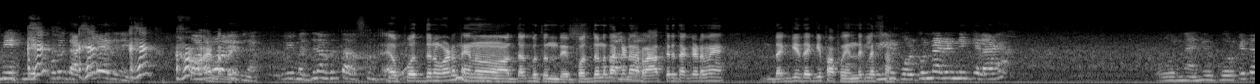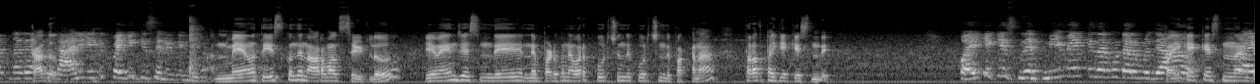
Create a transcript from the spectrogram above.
నేను ఎప్పుడు దగ్గలేదు నేను. కొనుక్కోలేదు నాకు. ఈ మధ్యన అందరూ తలుసుకుంటున్నారు పొద్దున కూడా నేను దగ్గుతుంది. పొద్దున తగ్గడం రాత్రి తగ్గడమే. దగ్గి దగ్గి పాపం ఎందుకు లేదు వీడు పడుకున్నాడండి నీకు ఇలాగా? కాదు. మేము తీసుకుంది నార్మల్ సీట్లు ఏమేం చేసింది? నేను పడుకునే వరకు కూర్చుంది కూర్చుంది పక్కన. తర్వాత పైకి ఎక్కేసింది. పైకి అండి.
